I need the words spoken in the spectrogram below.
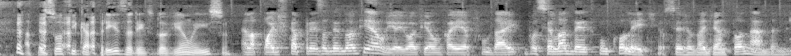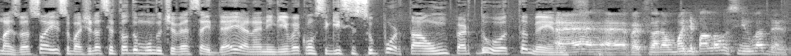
A pessoa fica presa dentro do avião, é isso? Ela pode ficar presa dentro do avião, e aí o avião vai afundar e você lá dentro com colete, ou seja, não adiantou nada. Né? Mas não é só isso, imagina se todo mundo tiver essa ideia, né? Ninguém vai conseguir se suportar um perto do outro também, né? É, é vai virar uma de balãozinho lá dentro.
